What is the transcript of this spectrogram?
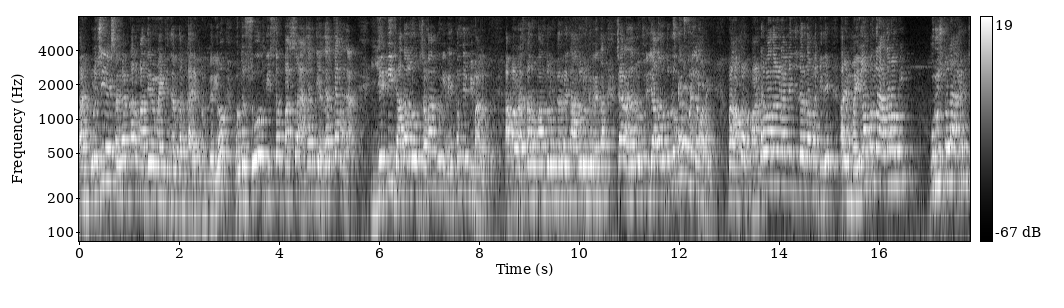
आणि पुढची एक संघटनार माध्यम माहिती जर तुम कार्यक्रम करियो हो तो सो दिस पाच सो हजार दी हजार चार हजार. येती ज्यादा लोक जमा कोणी नाही तमने मी मालक आपण रस्ता रूप आंदोलन करत आंदोलन करत चार हजार लोक ज्यादा होतो लोकच कोणी जमा होईल पण आपण पांढरवादळ नाम्याची जर जमा केली अरे महिला पंधरा हजार होगी पुरुष तो लाखेच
